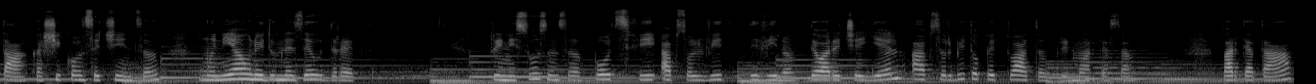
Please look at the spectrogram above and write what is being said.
ta, ca și consecință, mânia unui Dumnezeu drept, prin Isus însă poți fi absolvit de vină, deoarece El a absorbit-o pe toată prin moartea sa. Partea ta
